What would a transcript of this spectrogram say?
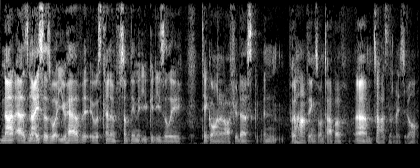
not as nice as what you have. It, it, was kind of something that you could easily take on and off your desk and put uh-huh. things on top of. Um, oh, that's not nice at all.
